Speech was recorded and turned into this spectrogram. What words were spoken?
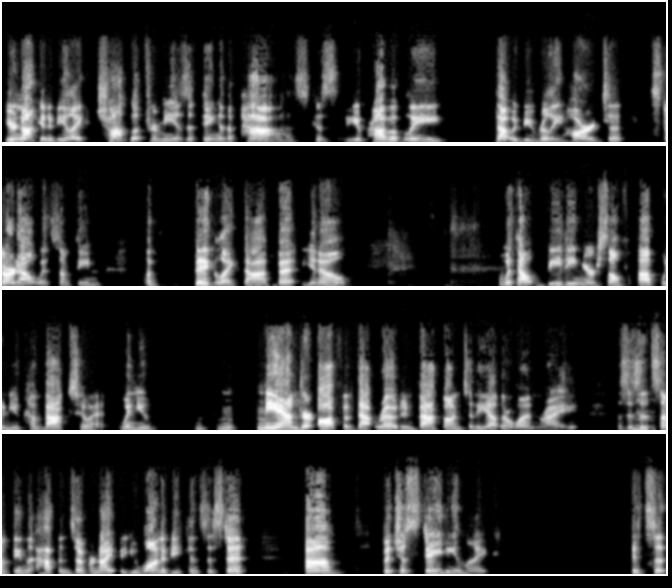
you're not going to be like, chocolate for me is a thing of the past, because you probably, that would be really hard to start out with something uh, big like that. But, you know, without beating yourself up when you come back to it, when you meander off of that road and back onto the other one, right? This isn't mm-hmm. something that happens overnight, but you want to be consistent. Um, but just stating like it's a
